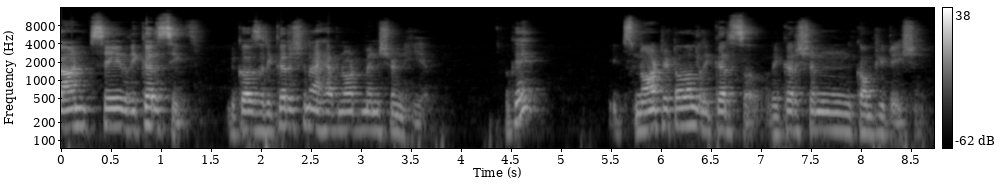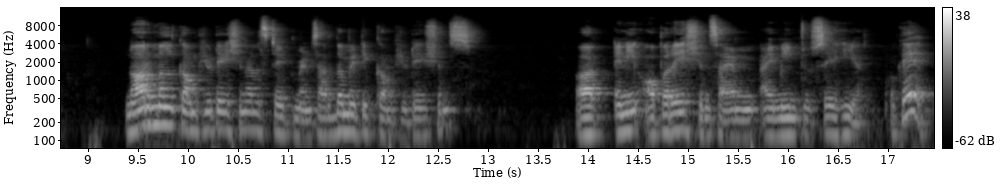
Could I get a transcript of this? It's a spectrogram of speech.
can't say recursive because recursion I have not mentioned here. Okay? It's not at all recursive recursion computation. Normal computational statements arithmetic computations or any operations I am I mean to say here. Okay?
